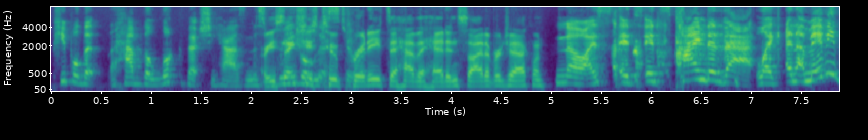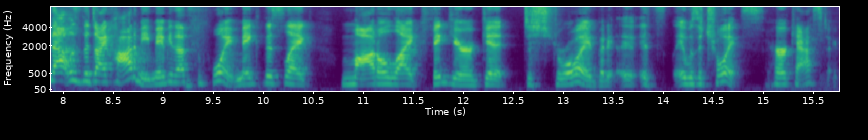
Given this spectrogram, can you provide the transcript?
people that have the look that she has and this. Are you saying she's too to her. pretty to have a head inside of her, Jacqueline? No, I, it's it's kind of that. Like, and maybe that was the dichotomy. Maybe that's the point. Make this like model like figure get destroyed, but it, it's it was a choice. Her casting.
